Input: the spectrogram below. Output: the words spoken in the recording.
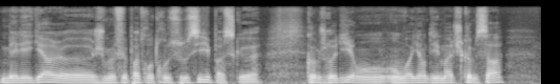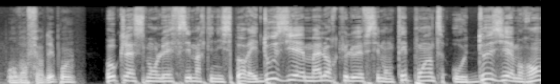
Mais les gars, euh, je me fais pas trop trop de soucis parce que, comme je redis, en, voyant des matchs comme ça, on va faire des points. Au classement, le FC Martini Sport est 12e alors que le FC Monté pointe au deuxième rang.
